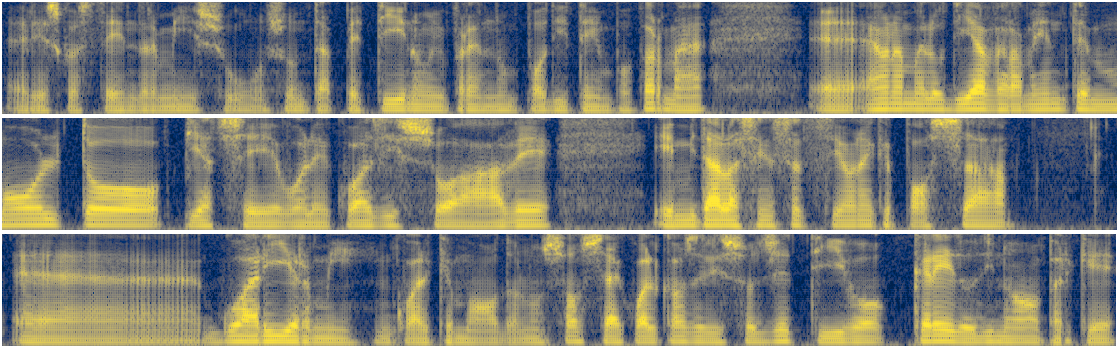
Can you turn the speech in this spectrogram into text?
eh, riesco a stendermi su, su, un tappettino, mi prendo un po' di tempo per me. Eh, è una melodia veramente molto piacevole, quasi soave e mi dà la sensazione che possa eh, guarirmi in qualche modo. Non so se è qualcosa di soggettivo, credo di no perché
